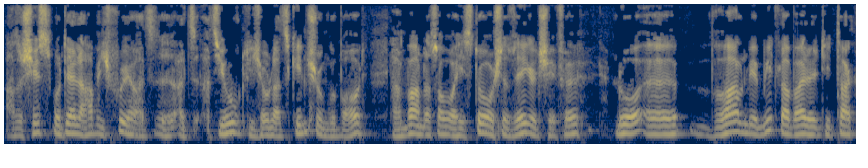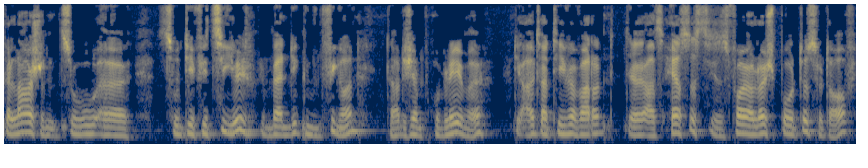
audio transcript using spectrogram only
Also Schiffsmodelle habe ich früher als, äh, als, als Jugendlicher oder als Kind schon gebaut. Dann waren das aber historische Segelschiffe. Nur äh, waren mir mittlerweile die Takelagen zu, äh, zu diffizil mit meinen dicken Fingern. Da hatte ich dann Probleme. Die Alternative war äh, als erstes dieses Feuerlöschboot Düsseldorf.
